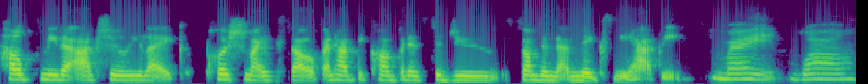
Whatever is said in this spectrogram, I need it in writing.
helped me to actually like push myself and have the confidence to do something that makes me happy. Right. Wow.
